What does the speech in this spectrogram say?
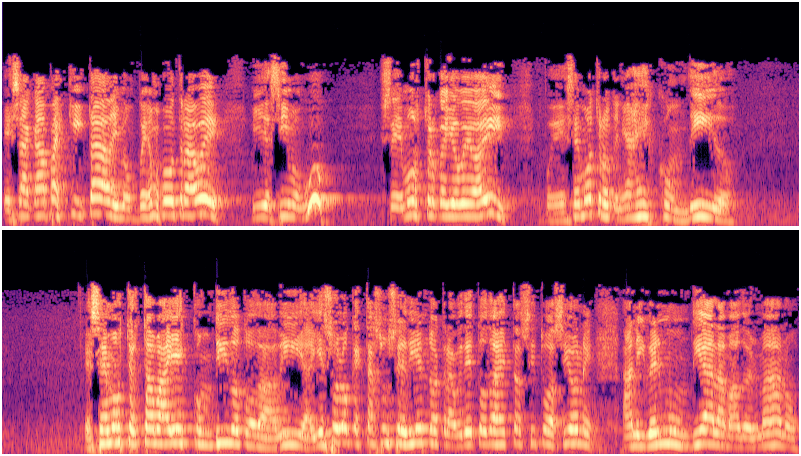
esa capa es quitada y nos vemos otra vez y decimos, ¡uh! Ese monstruo que yo veo ahí, pues ese monstruo lo tenías escondido. Ese monstruo estaba ahí escondido todavía. Y eso es lo que está sucediendo a través de todas estas situaciones a nivel mundial, amado hermano.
